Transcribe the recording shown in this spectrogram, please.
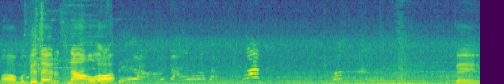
Ah, magda-direct na ako ah. Okay.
